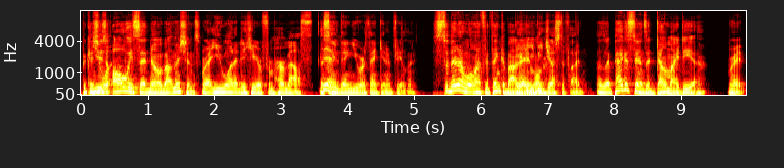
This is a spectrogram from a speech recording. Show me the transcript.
because You she's want- always said no about missions. Right. You wanted to hear from her mouth the Yeah. same thing you were thinking and feeling. So then I won't have to think about Yeah, it you'd anymore. be justified. I was like, Pakistan's a dumb idea. Right.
